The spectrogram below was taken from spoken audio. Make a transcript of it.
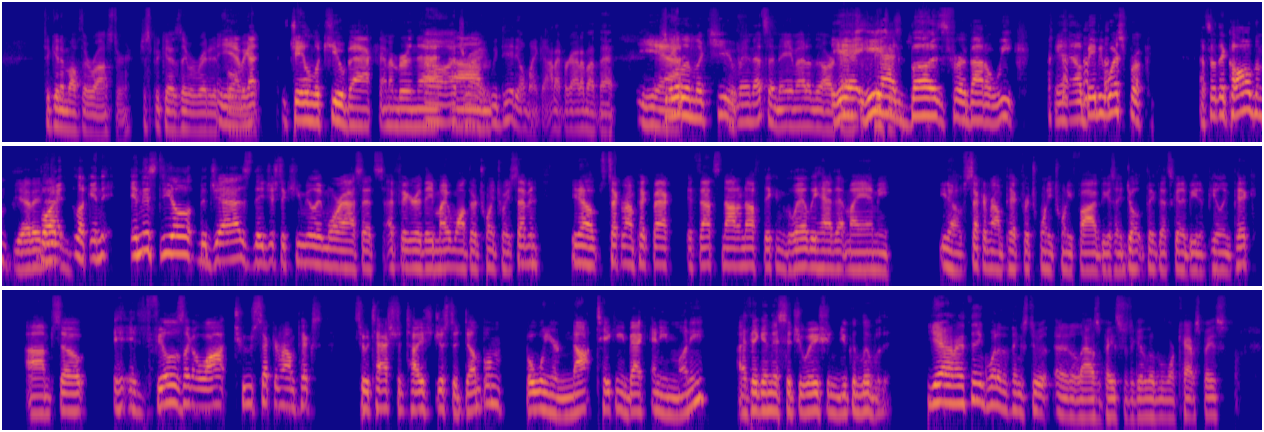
to get him off their roster just because they were ready to. Yeah, we got Jalen Lecque back. I remember in that. Oh, that's um, right. We did. Oh my god, I forgot about that. Yeah, Jalen Lecque, man, that's a name out of the archives. Yeah, he had buzz for about a week. You know, baby Westbrook. That's what they called them. Yeah, they but did. look in in this deal, the Jazz they just accumulate more assets. I figure they might want their 2027, you know, second round pick back. If that's not enough, they can gladly have that Miami, you know, second round pick for 2025 because I don't think that's going to be an appealing pick. Um, so it, it feels like a lot, two second round picks to attach to Theis just to dump them. But when you're not taking back any money, I think in this situation you can live with it. Yeah, and I think one of the things too it allows the Pacers to get a little bit more cap space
